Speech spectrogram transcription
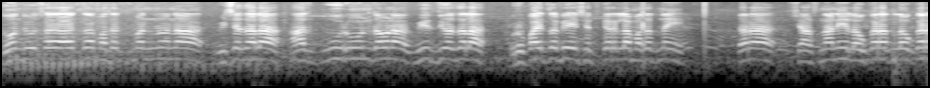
दोन दिवसाचं मदत म्हणून विषय झाला. आज पूर होऊन जाऊन वीस दिवस झाला. रुपयाचं बी शेतकऱ्याला मदत नाही. तर शासनाने लवकरात लवकर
